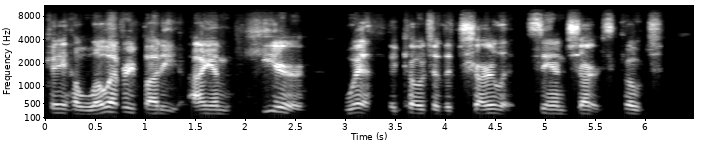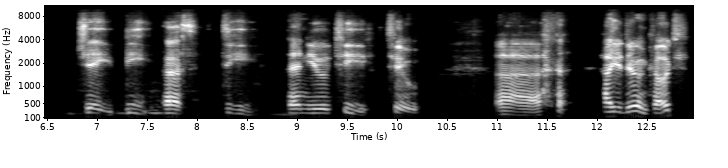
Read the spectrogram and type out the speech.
Okay, hello everybody. I am here with the coach of the Charlotte Sand Sharks, Coach JBSDNUT2. Uh, how you doing, Coach?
